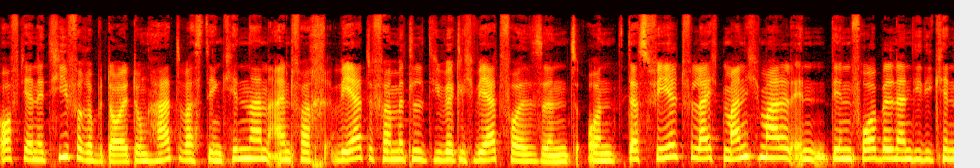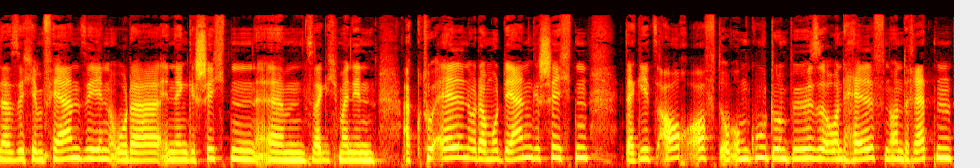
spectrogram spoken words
oft ja eine tiefere Bedeutung hat, was den Kindern einfach Werte vermittelt, die wirklich wertvoll sind. Und das fehlt vielleicht manchmal in den Vorbildern, die die Kinder sich im Fernsehen oder in den Geschichten, ähm, sage ich mal, den aktuellen oder modernen Geschichten. Da geht's auch oft um, um Gut und Böse und Helfen und Retten.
